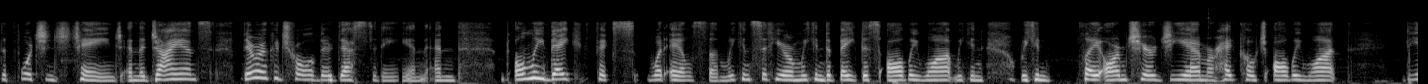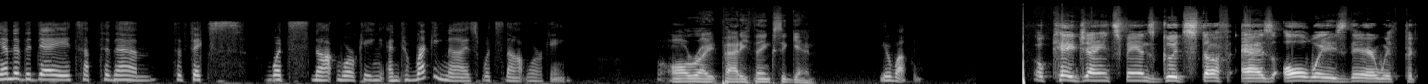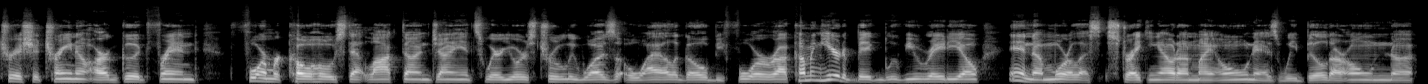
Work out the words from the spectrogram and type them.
the fortunes change and the giants they're in control of their destiny and and only they can fix what ails them. We can sit here and we can debate this all we want. We can we can play armchair gm or head coach all we want. At the end of the day it's up to them to fix what's not working and to recognize what's not working. All right patty thanks again. You're welcome Okay, Giants fans, good stuff as always there with Patricia Traina, our good friend, former co host at Locked On Giants, where yours truly was a while ago before uh, coming here to Big Blue View Radio and uh, more or less striking out on my own as we build our own. Uh,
